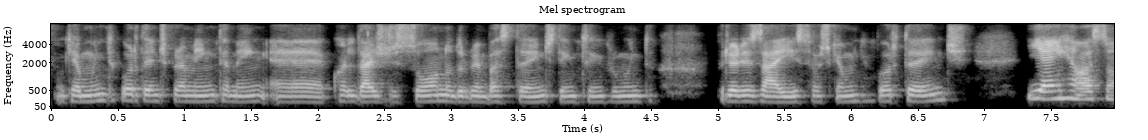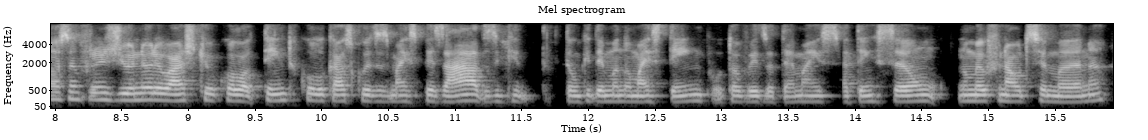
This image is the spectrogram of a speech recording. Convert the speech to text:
o que é muito importante para mim também é qualidade de sono, dormir bastante, tento sempre muito priorizar isso, acho que é muito importante. E aí, em relação a San Fran Júnior, eu acho que eu colo tento colocar as coisas mais pesadas, então que demandam mais tempo, ou talvez até mais atenção no meu final de semana,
